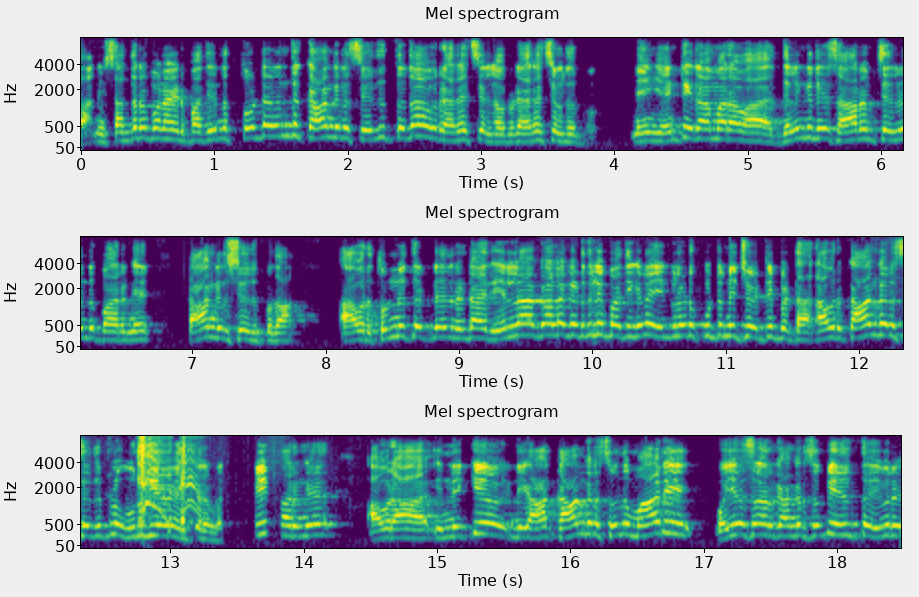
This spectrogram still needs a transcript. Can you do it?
தான். நீ சந்திரபாபு நாயுடு பாத்தீங்கன்னா தொடர்ந்து காங்கிரஸ் எதிர்த்து தான் ஒரு அரசியல் அவருடைய அரசியல் எதிர்ப்பு. நீங்க என் டி ராமாராவ் தெலுங்கு தேசம் ஆரம்பிச்சதுல இருந்து பாருங்க காங்கிரஸ் எதிர்ப்பு தான். அவர் தொண்ணூத்தெட்டு ரெண்டாயிரம் எல்லா காலகட்டத்திலயும் பாத்தீங்கன்னா எங்களோட கூட்டணிச்சு வெற்றி பெற்றார். அவர் காங்கிரஸ் எதிர்ப்புல உறுதியாக இருக்கிறவர். பாருங்க அவர் இன்னைக்கு இன்னைக்கு காங்கிரஸ் வந்து மாறி ஒய்எஸ்ஆர் காங்கிரஸ் வந்து எதிர்த்த இவரு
